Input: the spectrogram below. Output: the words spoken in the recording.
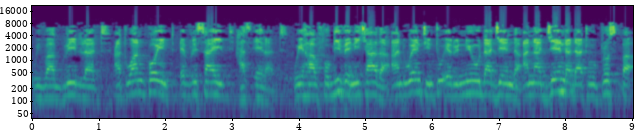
we've agreed that at one point every side has erred. We have forgiven each other and went into a renewed agenda, an agenda that will prosper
